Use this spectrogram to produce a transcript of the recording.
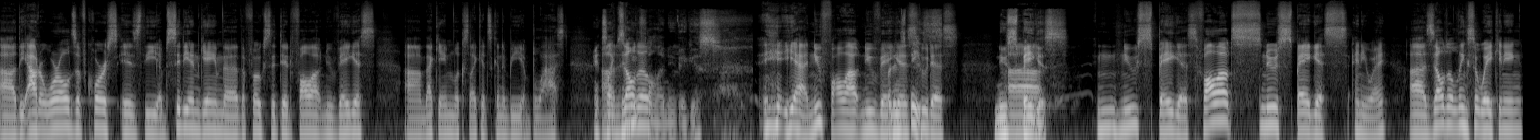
Uh, the Outer Worlds, of course, is the Obsidian game, the the folks that did Fallout New Vegas. Um, that game looks like it's going to be a blast. It's uh, like Zelda Fallout New Vegas. yeah, new Fallout, New Vegas, who dis? New uh, Spagus. Uh, new Spagus. Fallout New Spagus. Anyway, uh, Zelda Link's Awakening,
